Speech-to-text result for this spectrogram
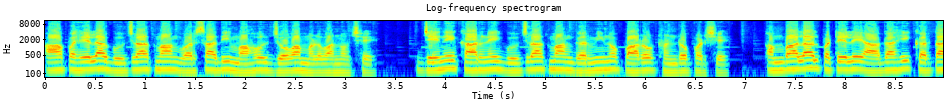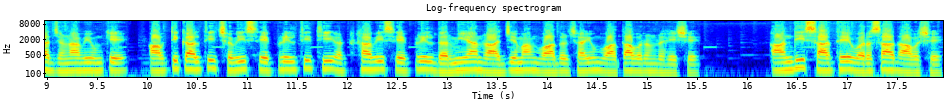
આ પહેલા ગુજરાતમાં વરસાદી માહોલ જોવા મળવાનો છે, જેને કારણે ગુજરાતમાં ગરમીનો પારો ઠંડો પડશે. અંબાલાલ પટેલે આગાહી કરતા જણાવ્યું કે આવતીકાલથી છવ્વીસ એપ્રિલથી અઠ્ઠાવીસ એપ્રિલ દરમિયાન રાજ્યમાં વાદળછાયું વાતાવરણ રહેશે. આંધી સાથે વરસાદ આવશે.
